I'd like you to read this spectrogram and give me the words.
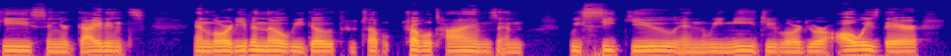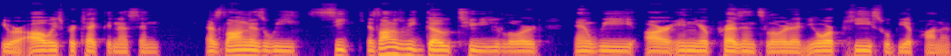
peace and your guidance. And Lord, even though we go through trouble, troubled times and we seek you and we need you, Lord. You are always there. You are always protecting us. And as long as we seek, as long as we go to you, Lord, and we are in your presence, Lord, that your peace will be upon us.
